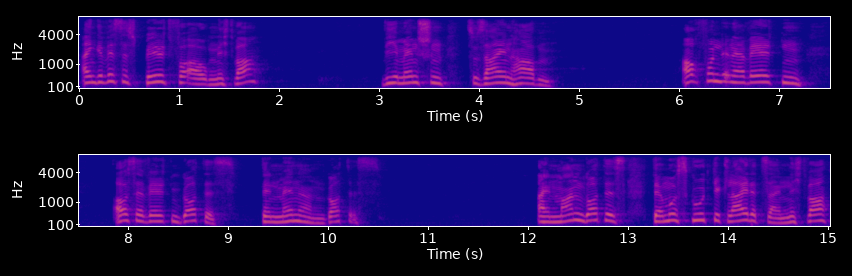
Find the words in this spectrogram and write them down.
ein gewisses Bild vor Augen, nicht wahr? Wie Menschen zu sein haben. Auch von den erwählten Auserwählten Gottes, den Männern Gottes. Ein Mann Gottes, der muss gut gekleidet sein, nicht wahr?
